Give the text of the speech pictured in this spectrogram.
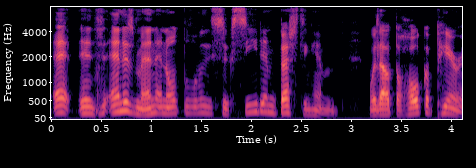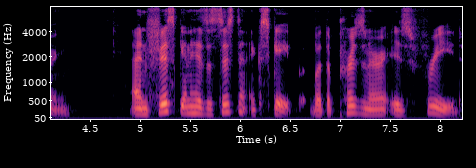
and, and his men, and ultimately succeed in besting him without the Hulk appearing. And Fisk and his assistant escape, but the prisoner is freed.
